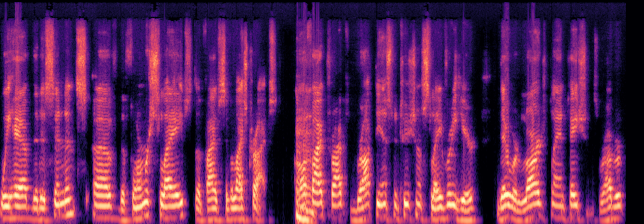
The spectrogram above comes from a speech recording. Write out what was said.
We have the descendants of the former slaves, the five civilized tribes. All mm-hmm. five tribes brought the institution of slavery here. There were large plantations. Robert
